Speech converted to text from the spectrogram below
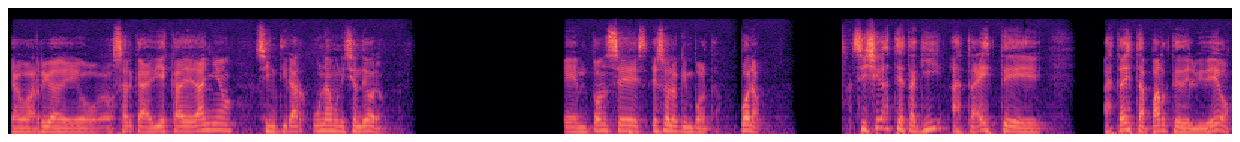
Que hago arriba de, o, cerca de 10k de daño sin tirar una munición de oro. Entonces, eso es lo que importa. Bueno, si llegaste hasta aquí, hasta, este, hasta esta parte del video,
